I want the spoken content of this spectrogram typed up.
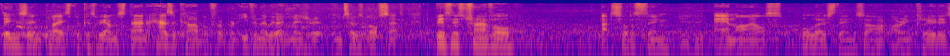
things in place because we understand it has a carbon footprint, even though we don't measure it in terms of offset. Business travel, that sort of thing, mm-hmm. air miles, all those things are, are included.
